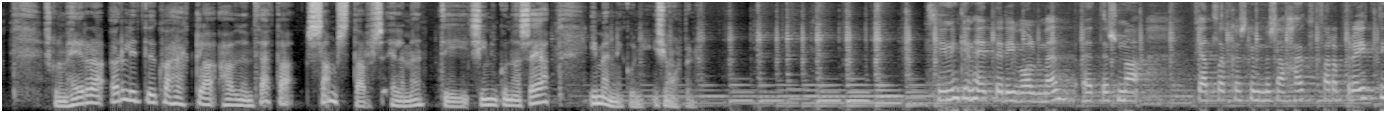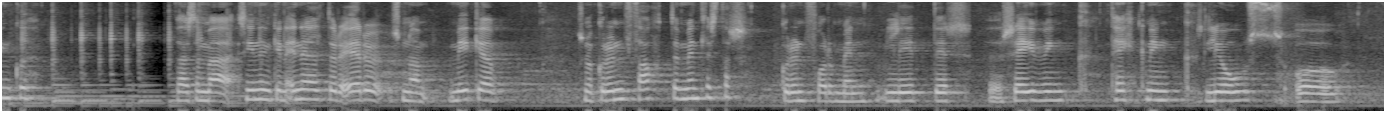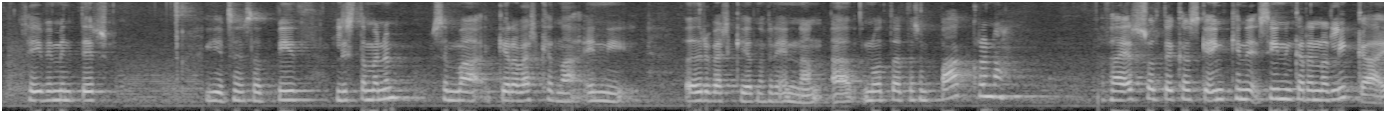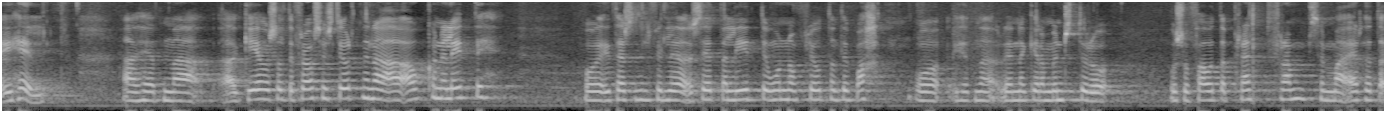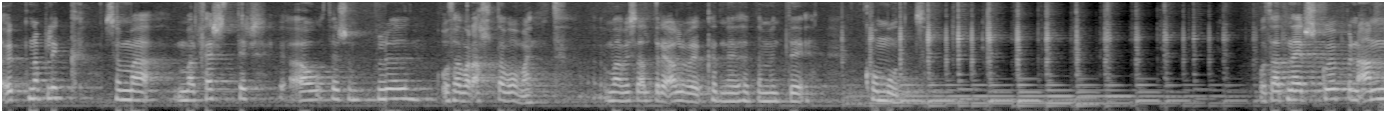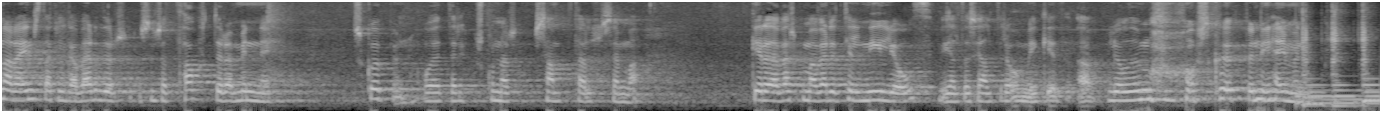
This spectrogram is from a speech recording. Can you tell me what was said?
Skulum heyra örlítið hvað hekla hafði um þetta samstarfselement í síninguna að segja í menningunni í sjónvarpinu. Sýningin heitir Evolvement. Þetta er svona fjallar kannski um þess að hægfara breytingu. Það sem að sýningin inniheldur eru svona mikið svona grunnþáttum myndlistar. Grunnformin, litir, reyfing, teikning, ljós og reyfimyndir. Ég býð listamönnum sem að gera verk hérna inn í öðru verki hérna fyrir innan að nota þetta sem bakgrunna það er svolítið kannski enginni síningarinnar líka í held að, hérna, að gefa svolítið frá sér stjórnina að ákvæmni leiti og í þessu tilfelli að setja líti hún á fljótandi vatn og hérna, reyna að gera munstur og, og svo fá þetta prent fram sem er þetta augnablík sem maður festir á þessum blöðum og það var alltaf óvænt. Maður vissi aldrei alveg hvernig þetta myndi koma út. Og þarna er sköpun annara einstaklinga verður sagt, þáttur að minni sköpun og þetta er einhvers konar samtal sem að gera það verkum að verði til ný ljóð. Ég held að það sé aldrei ómikið af ljóðum og sköpun í heiminum.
